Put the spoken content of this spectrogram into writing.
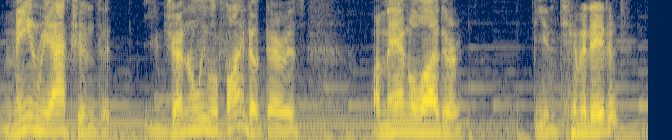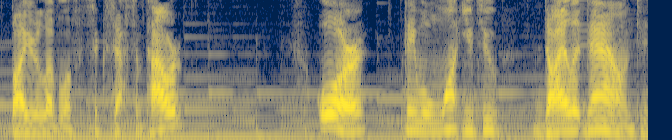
main reactions that you generally will find out there is a man will either be intimidated by your level of success and power, or they will want you to dial it down, to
